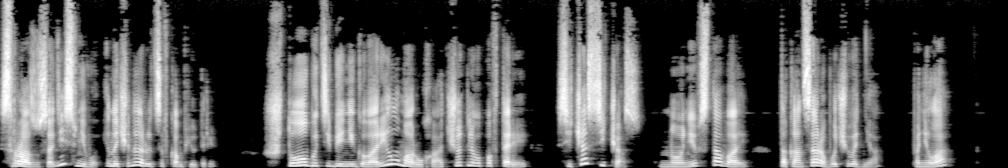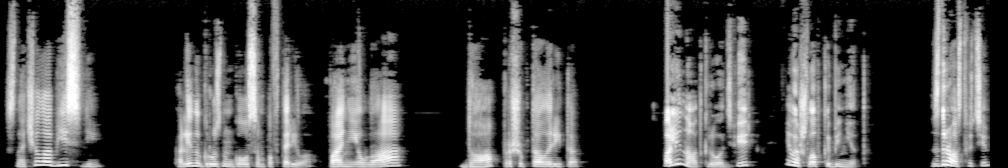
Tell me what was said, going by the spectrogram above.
сразу садись в него и начинай рыться в компьютере. Что бы тебе ни говорила Маруха, отчетливо повторяй. Сейчас, сейчас, но не вставай до конца рабочего дня. Поняла? Сначала объясни. Полина грозным голосом повторила. Поняла? Да, прошептала Рита. Полина открыла дверь и вошла в кабинет. «Здравствуйте!»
